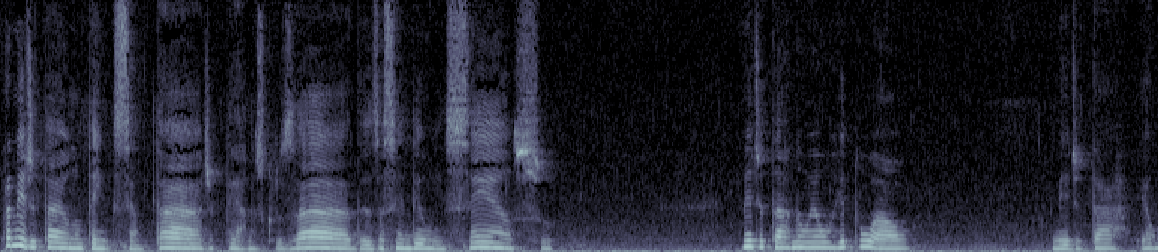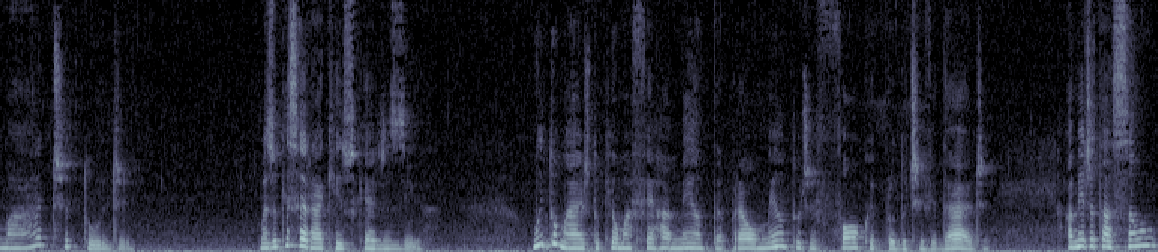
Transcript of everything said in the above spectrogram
Para meditar eu não tenho que sentar de pernas cruzadas, acender um incenso. Meditar não é um ritual. Meditar é uma atitude. Mas o que será que isso quer dizer? Muito mais do que uma ferramenta para aumento de foco e produtividade, a meditação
